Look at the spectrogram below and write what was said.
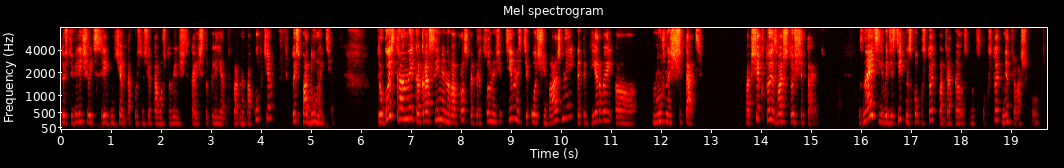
то есть увеличивайте средний чек, допустим, за счет того, что увеличите количество клиентов в одной покупке. То есть подумайте. Другой стороны, как раз именно вопрос по операционной эффективности очень важный. Это первый, э, нужно считать Вообще, кто из вас что считает? Знаете ли вы действительно, сколько стоит квадрат, э, сколько стоит метр вашей полки?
